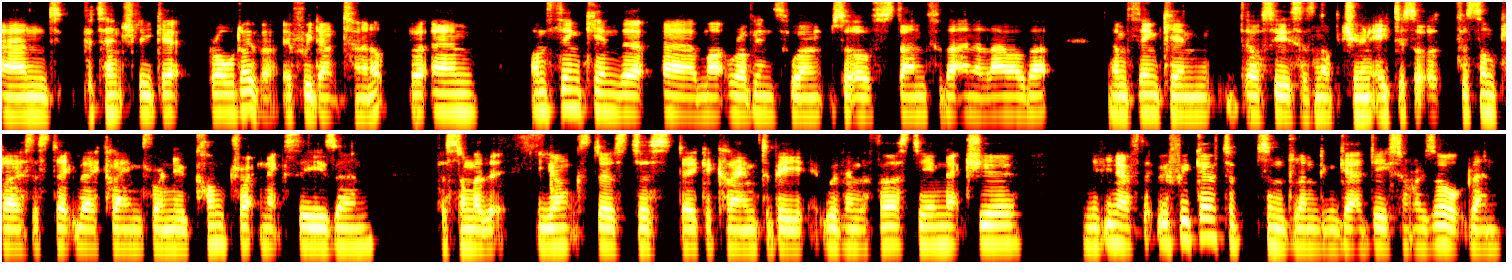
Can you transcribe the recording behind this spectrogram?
and potentially get rolled over if we don't turn up. But um, I'm thinking that uh, Mark Robins won't sort of stand for that and allow that. I'm thinking they'll see this as an opportunity to sort of for some players to stake their claim for a new contract next season, for some of the youngsters to stake a claim to be within the first team next year. And if you know if, if we go to Sunderland and get a decent result, then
